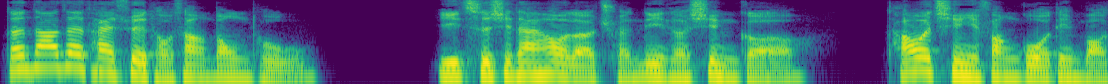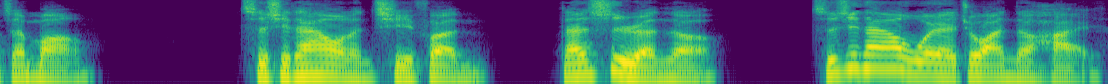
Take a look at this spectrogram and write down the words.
但他在太岁头上动土。以慈禧太后的权力和性格，她会轻易放过丁宝桢吗？慈禧太后很气愤，但是忍了。慈禧太后为了救安德海，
